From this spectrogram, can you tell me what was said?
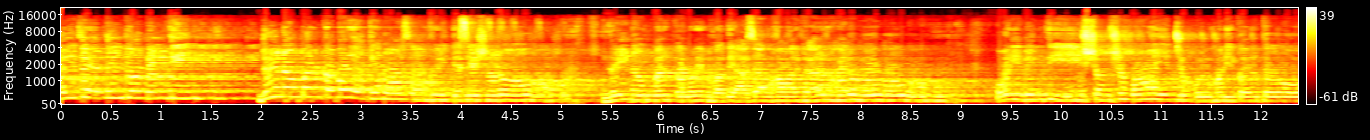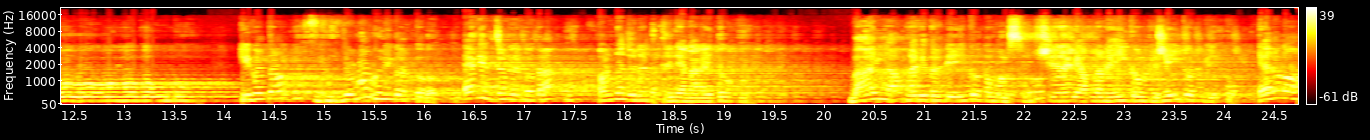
ওই যে তিনটো ব্যক্তি দুই নম্বর কবরে কেন আজাব হইতেছে শোনো? দুই নম্বর কবরের মধ্যে আজাব হওয়ার কারণ হলো, ওই ব্যক্তি সবসময় চকুলঘুরি করত। কি হতো চকুলঘুরি করত। এক একজনের কথা অন্যজনের কাছে নিয়ে লাগাইতো। ভাই, আপনাকে তো এই কথা বলছে, সে নাকি আপনারা এই করবে সেই করবে এরকম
